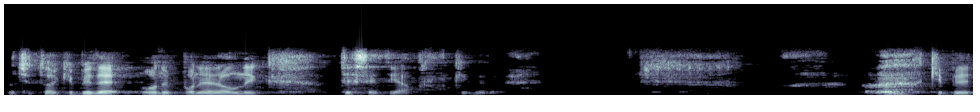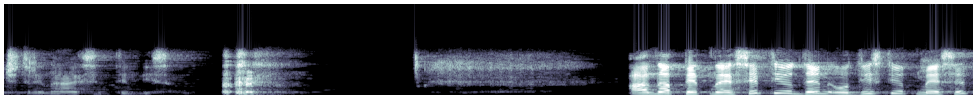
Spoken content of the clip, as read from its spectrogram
значи тоа ќе биде оне понеделник 10 април ќе биде ќе биде 14 Нисан. А на 15-тиот ден од истиот месец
